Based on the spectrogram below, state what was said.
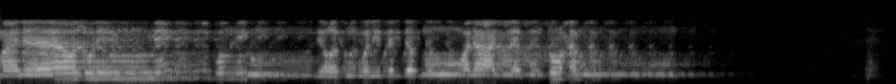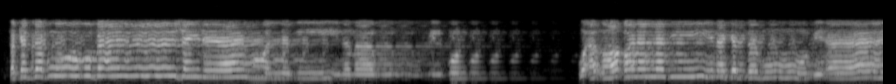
ربكم على رجل منكم لينذركم ولتتقوا ولعلكم ترحمون. فكذبوه فأنجيناه والذين معه في الفلك وأغرقنا الذين كذبوا بآياتنا.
